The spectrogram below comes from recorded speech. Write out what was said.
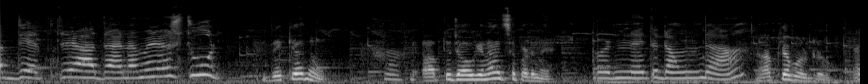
अब देखते आ जाना मेरा स्कूल देख क्या जाऊँ हाँ। आप तो जाओगे ना आज से पढ़ने। पढ़ने तो जाऊँगा। आप क्या बोल रहे हो?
